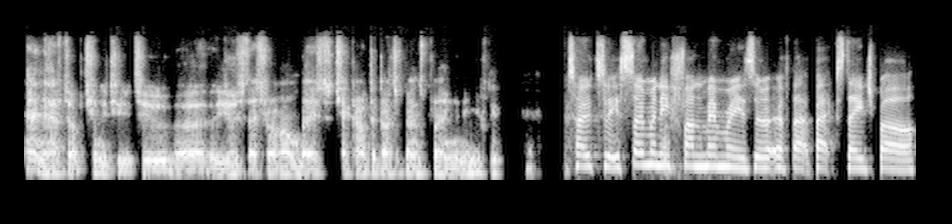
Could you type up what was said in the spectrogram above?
and have the opportunity to uh, use that as your home base to check out the Dutch bands playing in the evening. Totally. So many fun memories of, of that backstage bar.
